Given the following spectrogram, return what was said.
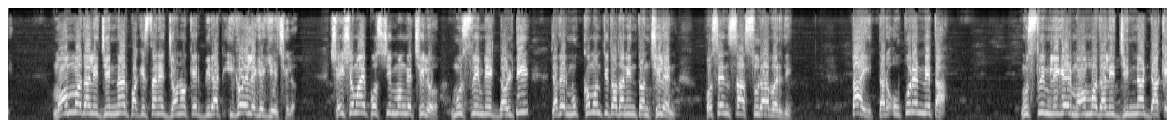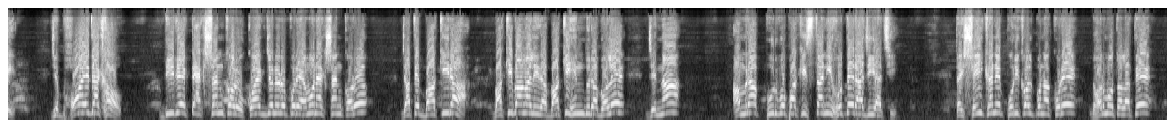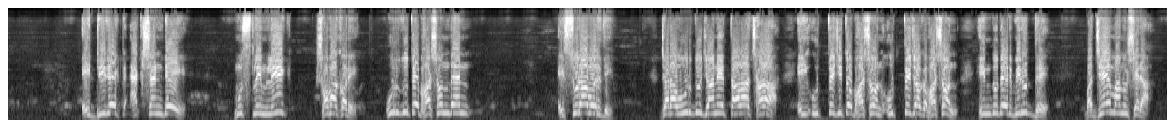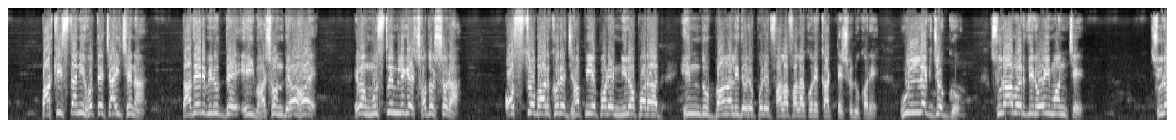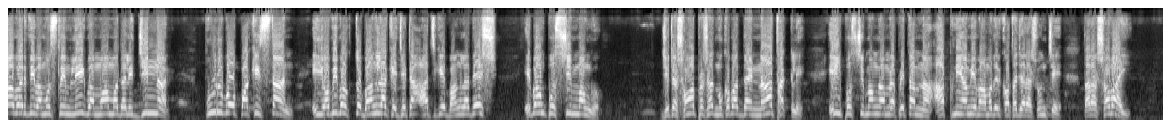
মোহাম্মদ আলী জিন্নার পাকিস্তানের জনকের বিরাট ইগোয় লেগে গিয়েছিল। সেই সময় পশ্চিমবঙ্গে ছিল মুসলিম লীগ দলটি, যাদের মুখ্যমন্ত্রী তদানীন্তন ছিলেন হোসেন শাহ সুরাবর্দি। তাই তার উপরের নেতা মুসলিম লীগের মোহাম্মদ আলী জিন্নার ডাকে যে, ভয় দেখাও ডিরেক্ট অ্যাকশন করো, কয়েকজনের ওপরে এমন অ্যাকশন করো যাতে বাকিরা, বাকি বাঙালিরা, বাকি হিন্দুরা বলে যে, না আমরা পূর্ব পাকিস্তানি হতে রাজি আছি। তাই সেইখানে পরিকল্পনা করে ধর্মতলাতে এই direct action day Muslim League সভা করে। উর্দুতে ভাষণ দেন এই সুরাবর্দি। যারা উর্দু জানে তারা ছাড়া এই উত্তেজিত ভাষণ, উত্তেজক ভাষণ হিন্দুদের বিরুদ্ধে বা যে মানুষেরা পাকিস্তানি হতে চাইছে না, তাদের বিরুদ্ধে এই ভাষণ দেওয়া হয়। এবং মুসলিম লীগের সদস্যরা অস্ত্র বার করে ঝাঁপিয়ে পড়ে নিরপরাধ হিন্দু বাঙালিদের উপরে ফালাফালা করে কাটতে শুরু করে। উল্লেখযোগ্য, সুরাবর্দির ওই মঞ্চে সুরাবর্দি বা মুসলিম লীগ বা মোহাম্মদ আলী জিন্নার পূর্ব পাকিস্তান এই অবিভক্ত বাংলাকে, যেটা আজকে বাংলাদেশ এবং পশ্চিমবঙ্গ, যেটা শ্যামাপ্রসাদ মুখোপাধ্যায় না থাকলে এই পশ্চিমবঙ্গ আমরা পেতাম না। আপনি, আমি এবং আমাদের কথা যারা শুনছে, তারা সবাই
